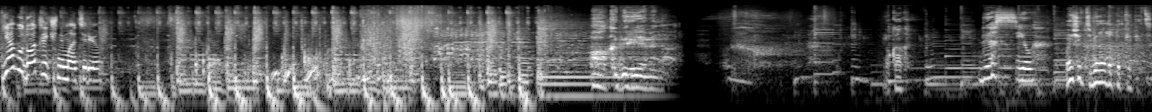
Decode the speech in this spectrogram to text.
Я буду отличной матерью. Алка беременна. Ну как? Без сил. Значит, тебе надо подкрепиться.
